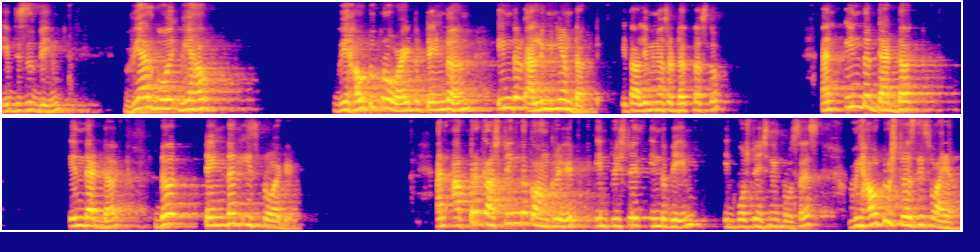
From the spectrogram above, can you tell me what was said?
If this is beam, we are going, we have, we have to provide the tendon in the aluminum duct. It aluminum duct asto. And in the that duct, in that duct, the tendon is provided. And after casting the concrete in pre-stress in the beam in post-tensioning process, we have to stress this wire.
